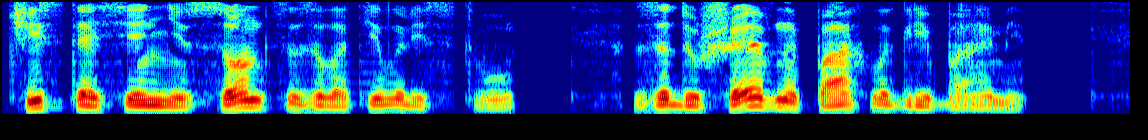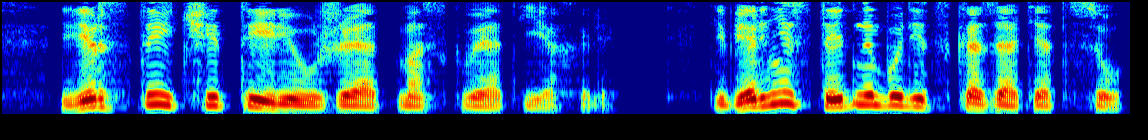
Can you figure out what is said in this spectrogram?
чистое осеннее солнце золотило листву. Задушевно пахло грибами. Версты четыре уже от Москвы отъехали. Теперь не стыдно будет сказать отцу,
